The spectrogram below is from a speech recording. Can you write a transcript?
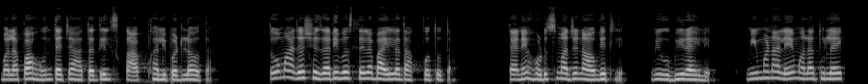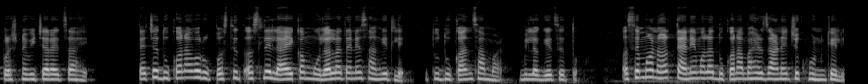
मला पाहून त्याच्या हातातील स्काप खाली पडला होता. तो माझ्या शेजारी बसलेल्या बाईला दाखवत होता. त्याने हळूच माझे नाव घेतले. मी उभी राहिले. मी म्हणाले मला तुला एक प्रश्न विचारायचा आहे. त्याच्या दुकानावर उपस्थित असलेल्या एका मुलाला त्याने सांगितले की तू दुकान सांभाळ. मी लगेच येतो. असे म्हणत त्याने मला दुकानाबाहेर जाण्याची खून केली.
